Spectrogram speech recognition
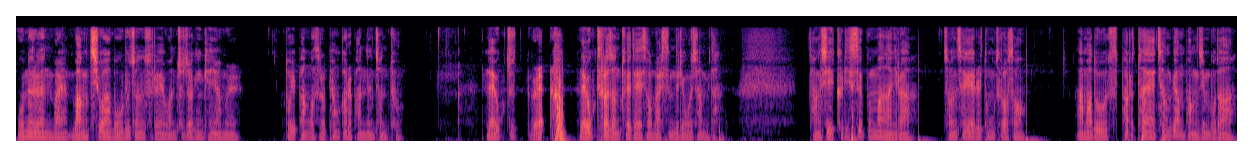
오늘은 말- 망치와 모루 전술의 원초적인 개념을 도입한 것으로 평가를 받는 전투, 레욱주, 레, 레욱트라 전투에 대해서 말씀드리고자 합니다. 당시 그리스뿐만 아니라 전 세계를 통틀어서 아마도 스파르타의 창병 방진보다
